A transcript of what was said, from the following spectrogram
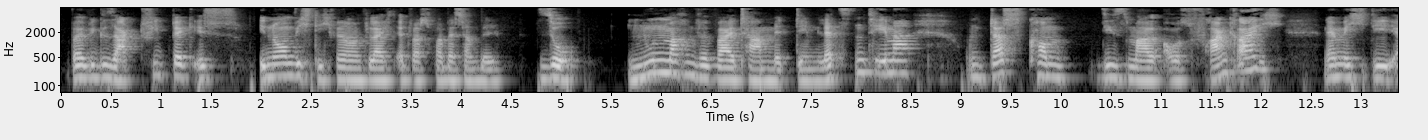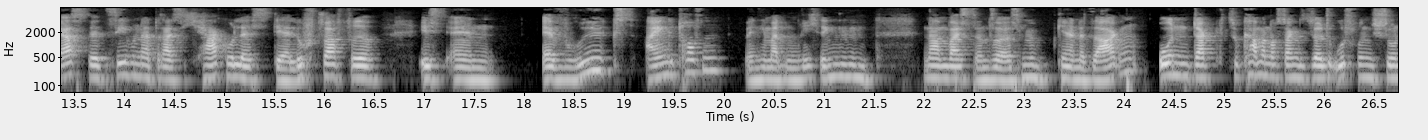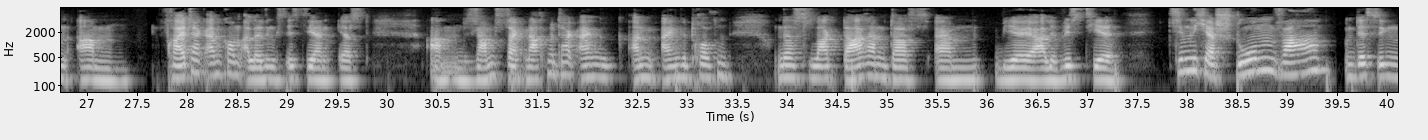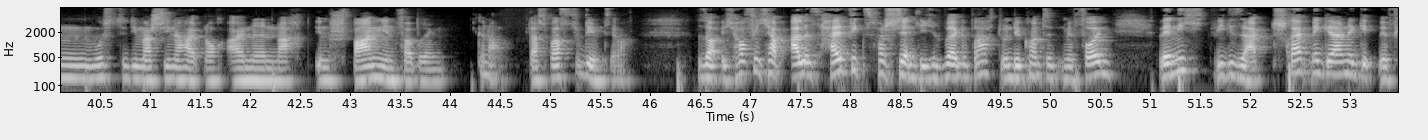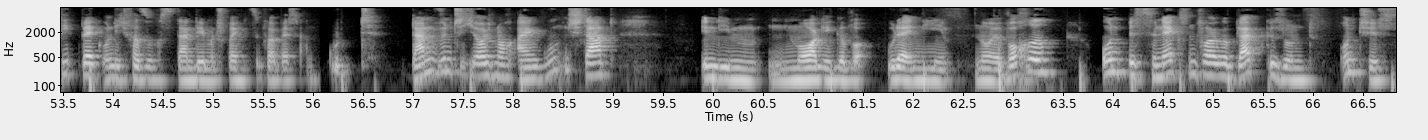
Weil, wie gesagt, Feedback ist enorm wichtig, wenn man vielleicht etwas verbessern will. So, nun machen wir weiter mit dem letzten Thema und das kommt diesmal aus Frankreich, nämlich die erste C-130 Hercules der Luftwaffe ist in Evreux eingetroffen. Wenn jemand den richtigen Namen weiß, dann soll er es mir gerne sagen. Und dazu kann man noch sagen, sie sollte ursprünglich schon am Freitag ankommen. Allerdings ist sie dann erst am Samstagnachmittag einge an, eingetroffen. Und das lag daran, dass, ähm, wie ihr ja alle wisst, hier ziemlicher Sturm war. Und deswegen musste die Maschine halt noch eine Nacht in Spanien verbringen. Genau, das war's zu dem Thema. So, ich hoffe, ich habe alles halbwegs verständlich rübergebracht und ihr konntet mir folgen. Wenn nicht, wie gesagt, schreibt mir gerne, gebt mir Feedback und ich versuche es dann dementsprechend zu verbessern. Gut, dann wünsche ich euch noch einen guten Start in die morgige Wo oder in die neue Woche und bis zur nächsten Folge. Bleibt gesund und tschüss.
